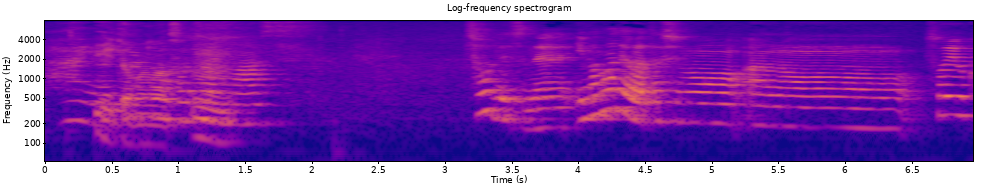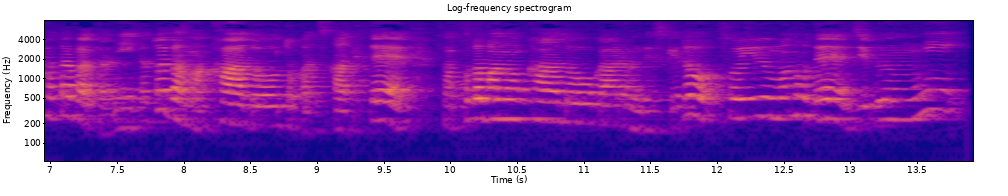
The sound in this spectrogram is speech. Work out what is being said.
はい、いいと思いますありがとうございます。そうですね。今まで私もあのーそういう方々に例えばまあカードとか使ってその言葉のカードがあるんですけど、そういうもので自分に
